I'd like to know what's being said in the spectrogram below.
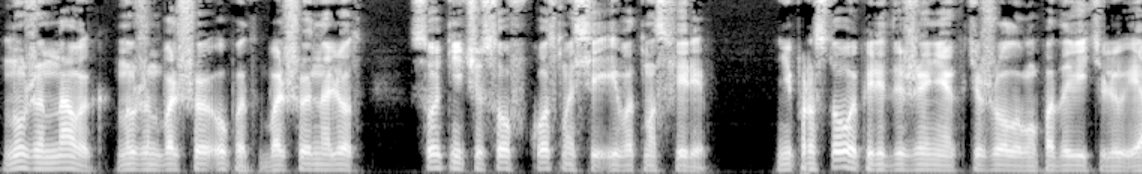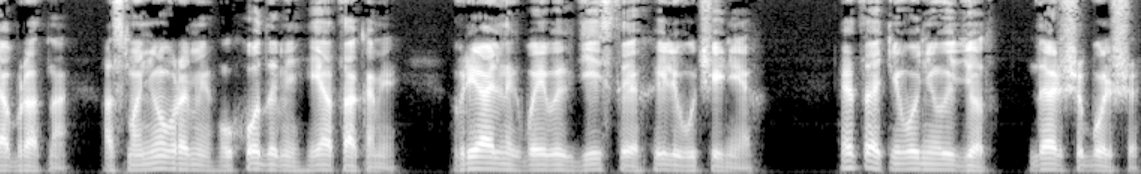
Нужен навык, нужен большой опыт, большой налет, сотни часов в космосе и в атмосфере. Не простого передвижения к тяжелому подавителю и обратно, а с маневрами, уходами и атаками, в реальных боевых действиях или в учениях. Это от него не уйдет, Дальше больше.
